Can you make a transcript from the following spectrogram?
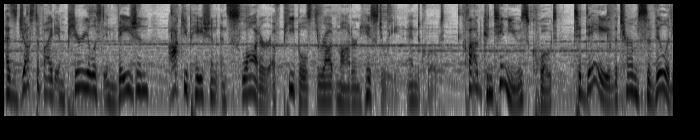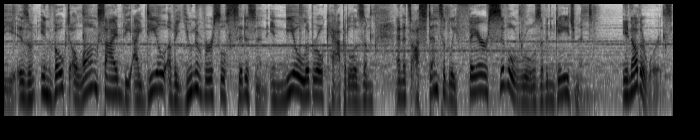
has justified imperialist invasion, occupation, and slaughter of peoples throughout modern history, end quote. Cloud continues, quote, Today, the term civility is invoked alongside the ideal of a universal citizen in neoliberal capitalism and its ostensibly fair civil rules of engagement. In other words,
